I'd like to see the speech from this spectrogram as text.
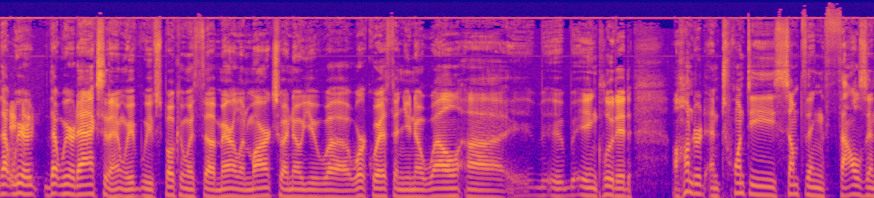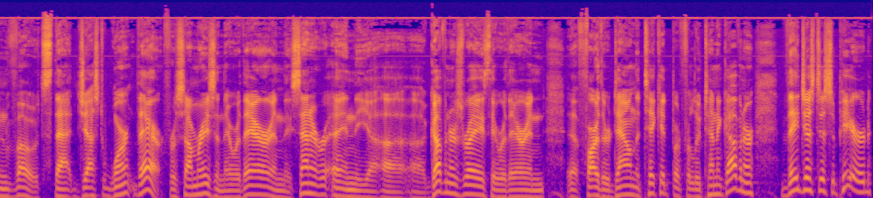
that weird that weird accident. We've we've spoken with uh, Marilyn Marks, who I know you uh, work with and you know well. Uh, included 120 something thousand votes that just weren't there for some reason. They were there in the Senate, in the uh, uh, governor's race. They were there in uh, farther down the ticket, but for lieutenant governor, they just disappeared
